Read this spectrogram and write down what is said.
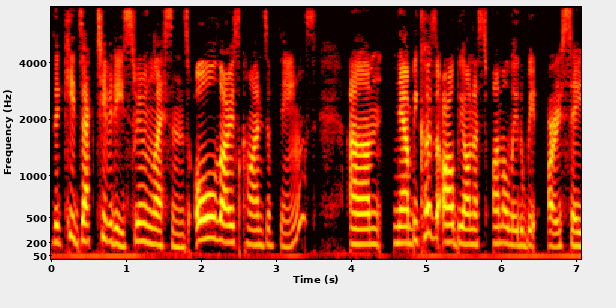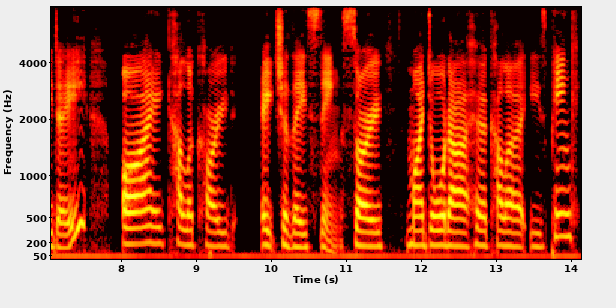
the kids' activities, swimming lessons, all those kinds of things. Um, now, because I'll be honest, I'm a little bit OCD, I color code each of these things. So, my daughter, her color is pink.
